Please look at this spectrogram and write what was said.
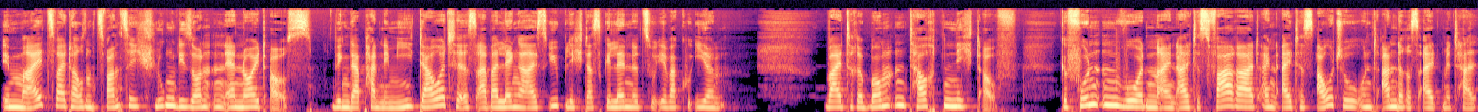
Im Mai 2020 schlugen die Sonden erneut aus. Wegen der Pandemie dauerte es aber länger als üblich, das Gelände zu evakuieren. Weitere Bomben tauchten nicht auf. Gefunden wurden ein altes Fahrrad, ein altes Auto und anderes Altmetall,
